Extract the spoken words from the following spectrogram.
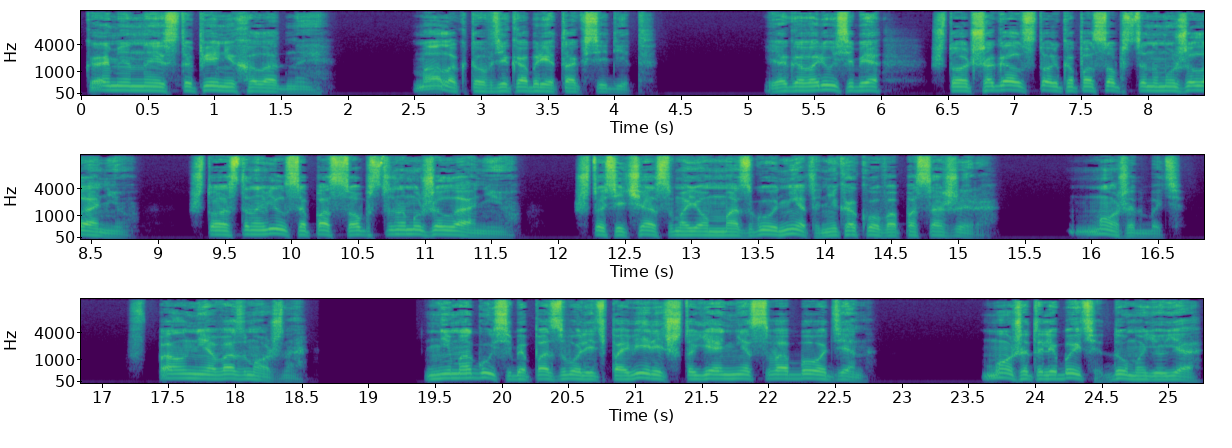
Каменные ступени холодны. Мало кто в декабре так сидит. Я говорю себе, что отшагал столько по собственному желанию, что остановился по собственному желанию, что сейчас в моем мозгу нет никакого пассажира. Может быть. Вполне возможно. Не могу себе позволить поверить, что я не свободен. Может ли быть, думаю я,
